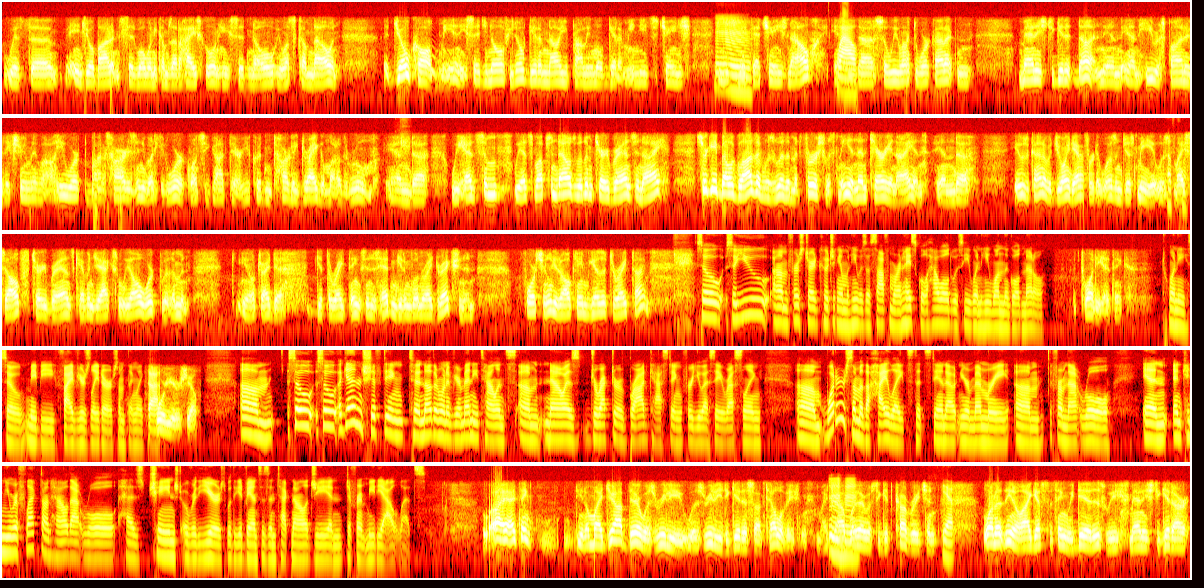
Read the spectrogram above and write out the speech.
with uh, Angel about it and said, "Well, when he comes out of high school," and he said, "No, he wants to come now." And Joe called me and he said, you know, if you don't get him now, you probably won't get him. He needs to change. He mm. needs to make hmm. that change now. And, wow. Uh, so we went to work on it, and managed to get it done and and he responded extremely well. He worked about as hard as anybody could work once he got there. You couldn't hardly drag him out of the room. And uh we had some we had some ups and downs with him terry brands and i. Sergei beloglazov was with him at first with me and then terry and i and and uh it was kind of a joint effort. It wasn't just me. It was myself terry brands kevin jackson. We all worked with him and you know tried to get the right things in his head and get him going the right direction. And fortunately, it all came together at the right time. So, so you um, first started coaching him when he was a sophomore in high school. How old was he when he won the gold medal? Twenty, I think. Twenty. So maybe five years later or something like that. Four years, yeah. Um, so, so again, shifting to another one of your many talents um, now as director of broadcasting for USA Wrestling. Um, what are some of the highlights that stand out in your memory um, from that role? And, and can you reflect on how that role has changed over the years with the advances in technology and different media outlets? Well, I, I think you know my job there was really was really to get us on television. My job Mhm. there was to get coverage, and Yep. one of you know I guess the thing we did is we managed to get our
